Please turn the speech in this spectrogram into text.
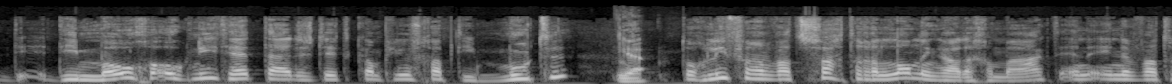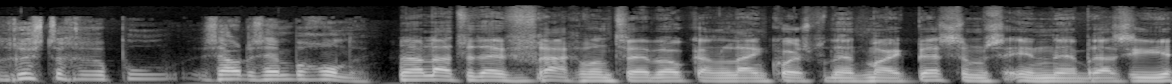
die, die, mogen ook niet hè, tijdens dit kampioenschap, die moeten... Ja. toch liever een wat zachtere landing hadden gemaakt... en in een wat rustigere pool zouden zijn begonnen. Nou, laten we het even vragen, want we hebben ook aan de lijn... correspondent Mark Bessems in uh, Brazilië.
